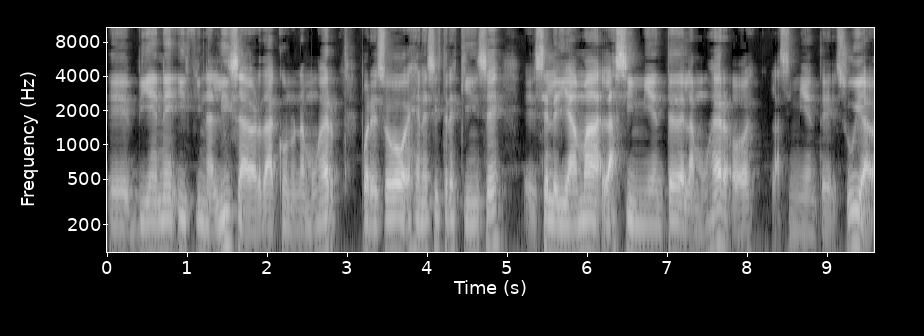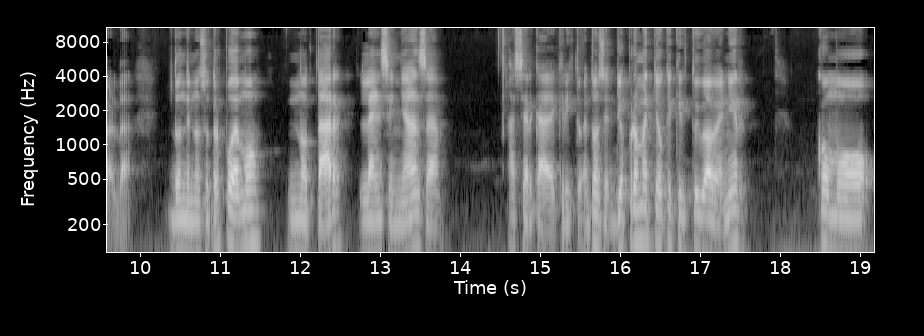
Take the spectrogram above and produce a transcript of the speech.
eh, viene y finaliza, ¿verdad? Con una mujer. Por eso Génesis 3.15 eh, se le llama la simiente de la mujer o la simiente suya, ¿verdad? Donde nosotros podemos notar la enseñanza acerca de Cristo. Entonces, Dios prometió que Cristo iba a venir como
